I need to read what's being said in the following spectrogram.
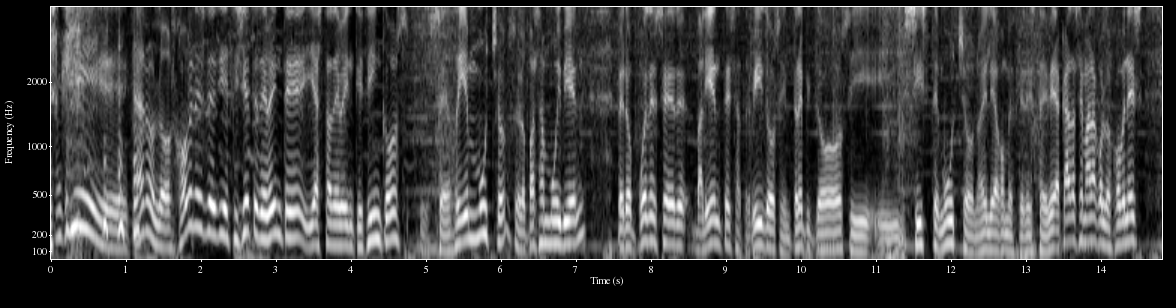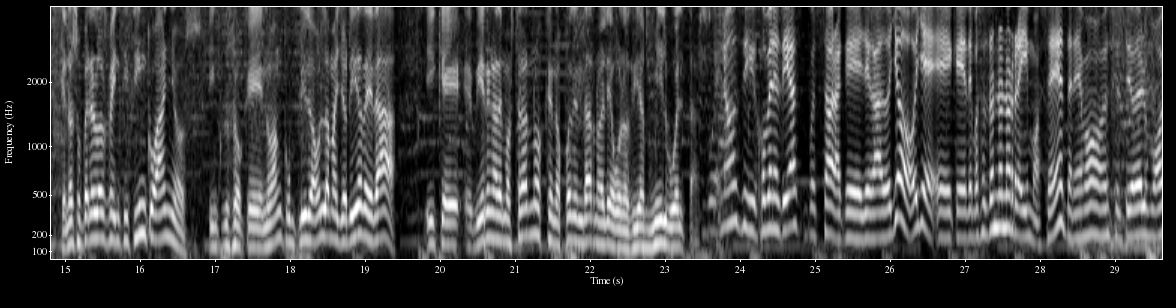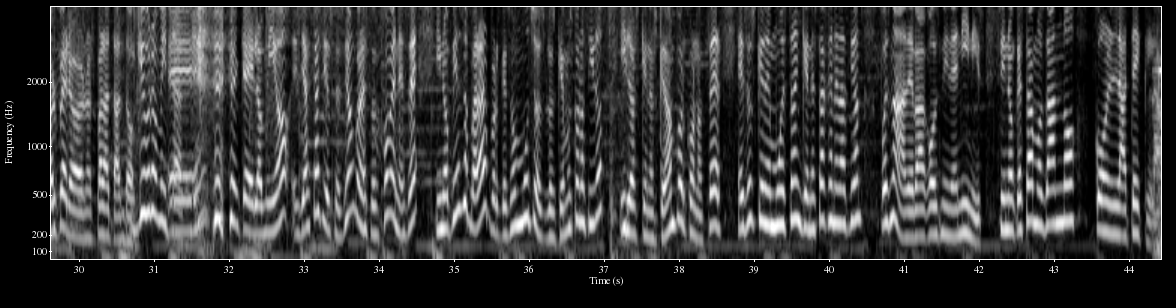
Es que, claro, los jóvenes de 17, de 20 y hasta de 25 se ríen mucho, se lo pasan muy bien, pero pueden ser valientes, atrevidos, intrépidos y, y insiste mucho Noelia Gómez en esta idea. Cada semana con los jóvenes que no superen los 25 años, incluso que no han cumplido aún la mayoría de edad y que eh, vienen a demostrarnos que nos pueden dar, Noelia, buenos días, mil vueltas. Bueno, sí, jóvenes días, pues ahora que he llegado yo, oye, eh, que de vosotros no nos reímos, ¿eh? Tenemos sentido del humor, pero no es para tanto. Qué bromitas, ¿eh? que lo mío ya es casi obsesión con estos jóvenes, ¿eh? Y no pienso parar porque son muchos los que hemos conocido y los que nos quedan por conocer. Esos que demuestran que en esta generación, pues nada de vagos ni de ninis, sino que estamos dando con la tecla.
